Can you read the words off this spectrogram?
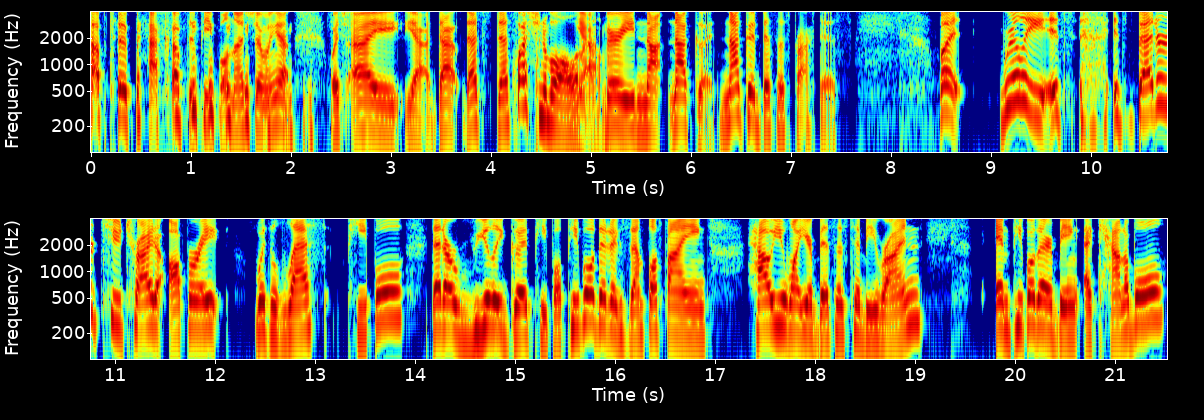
up to back up the people not showing up. Which I, yeah, that that's that's questionable. Yeah, around. very not not good, not good business practice. But really, it's it's better to try to operate with less people that are really good people, people that are exemplifying how you want your business to be run, and people that are being accountable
